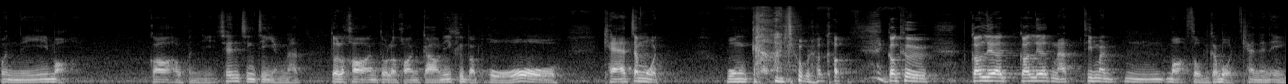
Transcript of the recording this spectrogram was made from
คนนี้เหมาะก็เอาคนนี้ เช่นจริง ๆ อย่างนัดตัวละครตัวละครเกานี่คือแบบโห แคสจะหมดวงการอยู่แล้วครับ ก็คือก็เลือกก็เลือกนัดที่มันเหมาะสมกับบทแค่นั้นเอง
